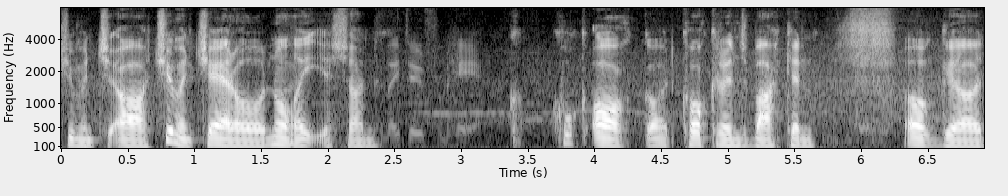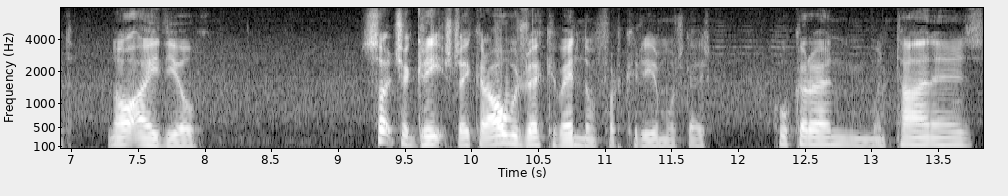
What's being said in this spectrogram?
Chumanch oh, ah, Chumanchero, no like you son. Co oh god, Cochrane's back in. Oh god, not ideal. Such a great striker, I always recommend him for career modes guys. Cochrane, Montanes.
